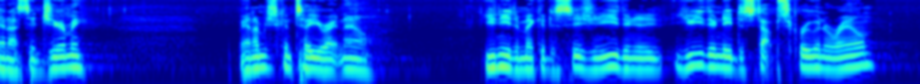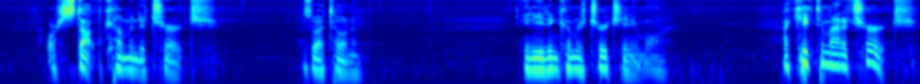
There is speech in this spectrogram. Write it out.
And I said, Jeremy, man, I'm just going to tell you right now. You need to make a decision. You either need, you either need to stop screwing around or stop coming to church. That's what I told him. And he didn't come to church anymore. I kicked him out of church.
